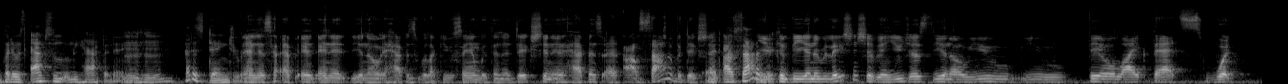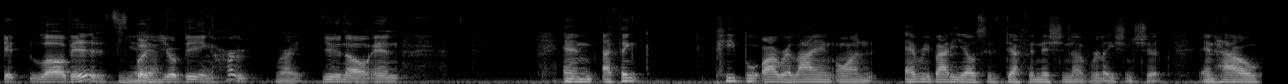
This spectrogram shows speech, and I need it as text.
but it was absolutely happening. Mhm. That is dangerous. And it's and it you know it happens with like you were saying with an addiction. It happens outside of addiction. And outside of you it. can be in a relationship and you just you know you you feel like that's what it love is, Yeah. but you're being hurt. right. You know, and And I think people are relying on everybody else's definition of relationship and how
